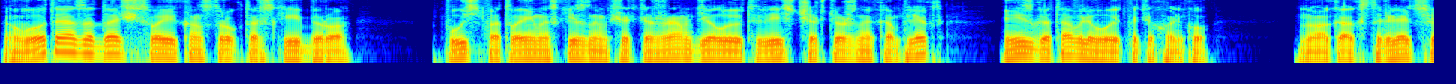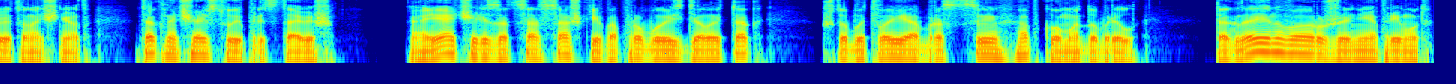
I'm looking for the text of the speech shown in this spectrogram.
Вот и озадач свои конструкторские бюро. Пусть по твоим эскизным чертежам делают весь чертежный комплект и изготавливают потихоньку. Ну а как стрелять все это начнет, так начальству и представишь. А я через отца Сашки попробую сделать так, чтобы твои образцы обком одобрил. Тогда и на вооружение примут.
